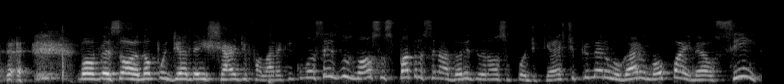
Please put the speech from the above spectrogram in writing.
Bom, pessoal, eu não podia deixar de falar aqui com vocês dos nossos patrocinadores do nosso podcast. Em primeiro lugar, o No Painel. Sim,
